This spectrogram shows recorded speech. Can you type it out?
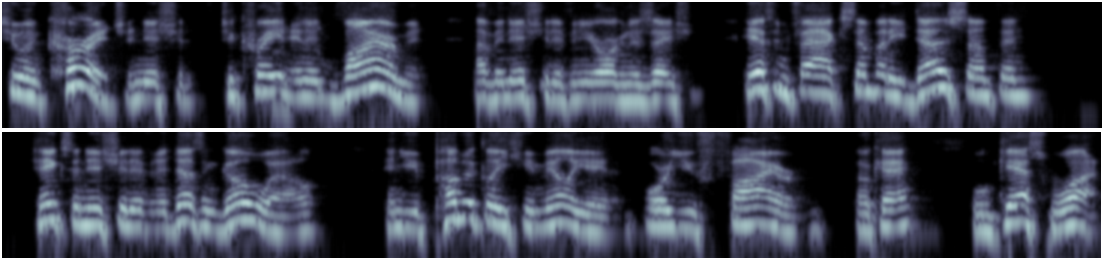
to encourage initiative, to create an environment of initiative in your organization? If in fact somebody does something, takes initiative, and it doesn't go well, and you publicly humiliate them or you fire them, okay? Well, guess what?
